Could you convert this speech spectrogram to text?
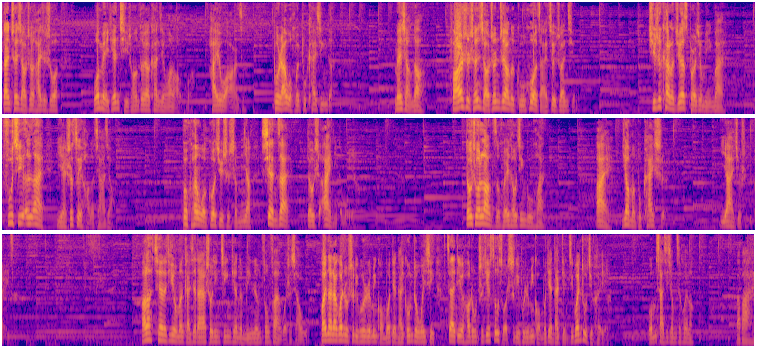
但陈小春还是说：“我每天起床都要看见我老婆，还有我儿子，不然我会不开心的。”没想到，反而是陈小春这样的古惑仔最专情。其实看了 Jasper 就明白，夫妻恩爱也是最好的家教。不管我过去是什么样，现在都是爱你的模样。都说浪子回头金不换。爱要么不开始，一爱就是一辈子。好了，亲爱的听友们，感谢大家收听今天的名人风范，我是小五，欢迎大家关注十里铺人民广播电台公众微信，在订阅号中直接搜索十里铺人民广播电台，点击关注就可以了。我们下期节目再会喽，拜拜。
